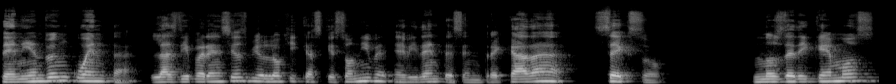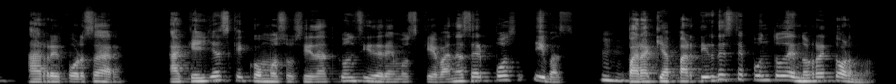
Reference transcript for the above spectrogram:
teniendo en cuenta las diferencias biológicas que son evidentes entre cada sexo, nos dediquemos a reforzar aquellas que como sociedad consideremos que van a ser positivas para que a partir de este punto de no retorno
